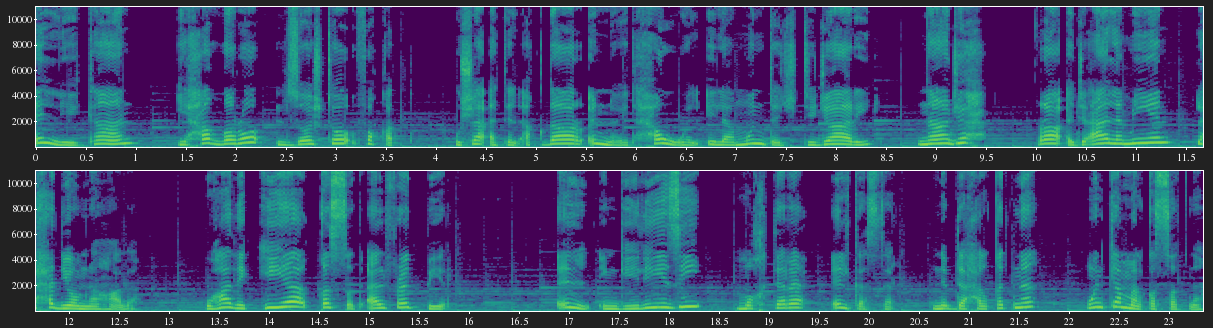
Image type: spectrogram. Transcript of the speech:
اللي كان يحضره لزوجته فقط. وشاءت الأقدار أنه يتحول إلى منتج تجاري ناجح رائج عالميا لحد يومنا هذا. وهذه هي قصة ألفريد بير. الإنجليزي مخترع الكستر نبدأ حلقتنا ونكمل قصتنا.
